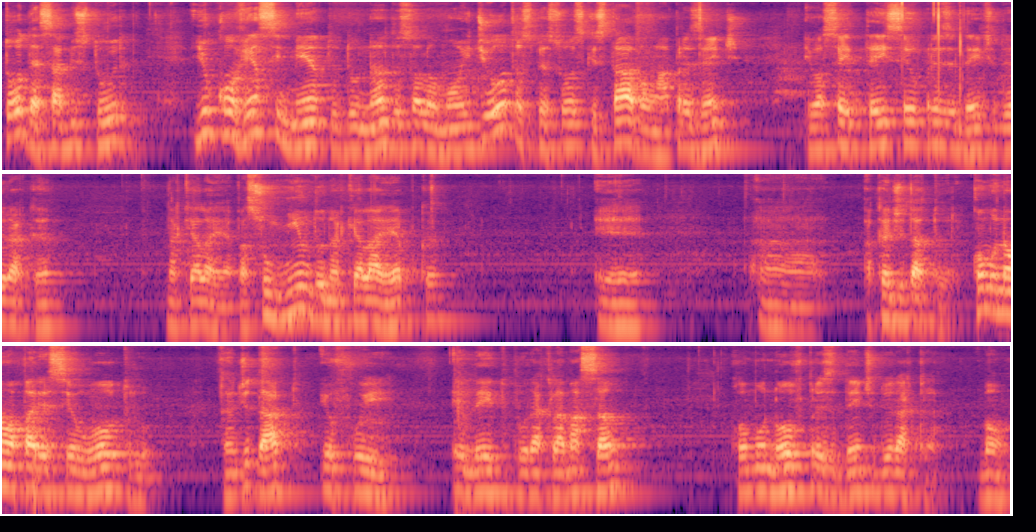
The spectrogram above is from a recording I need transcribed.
toda essa mistura, e o convencimento do Nando Salomão e de outras pessoas que estavam lá presentes, eu aceitei ser o presidente do Huracan naquela época, assumindo naquela época é, a, a candidatura. Como não apareceu outro candidato, eu fui eleito por aclamação como novo presidente do Iracã. Bom,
